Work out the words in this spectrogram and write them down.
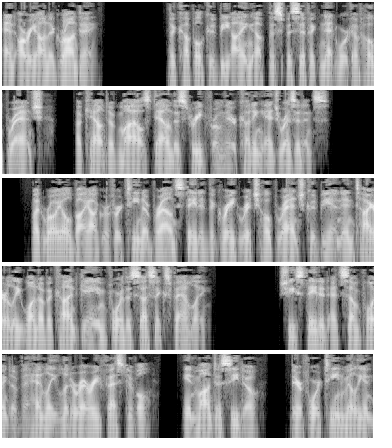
and Ariana Grande. The couple could be eyeing up the specific network of Hope Ranch, a count of miles down the street from their cutting-edge residence. But royal biographer Tina Brown stated the Great Rich Hope Ranch could be an entirely one-of-a-kind game for the Sussex family. She stated at some point of the Henley Literary Festival, in Montecito, their $14 million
